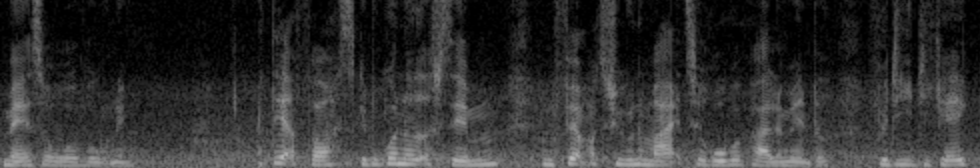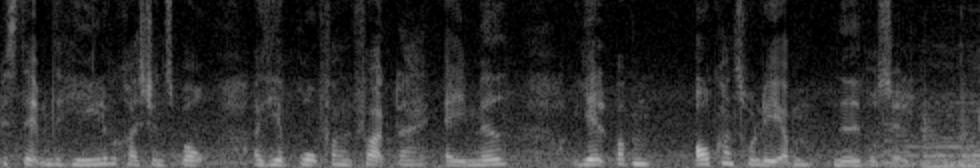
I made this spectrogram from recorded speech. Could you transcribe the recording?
masseovervågning. Derfor skal du gå ned og stemme den 25. maj til Europaparlamentet, fordi de kan ikke bestemme det hele på Christiansborg, og de har brug for folk, der er med og hjælper dem og kontrollerer dem nede i Bruxelles.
